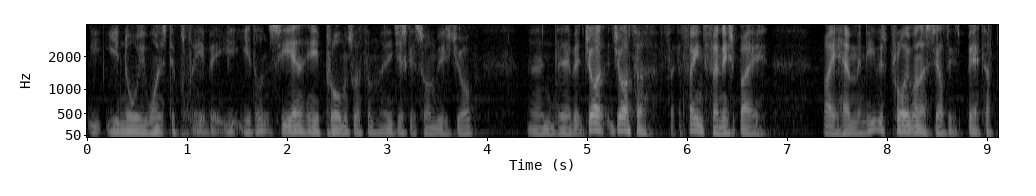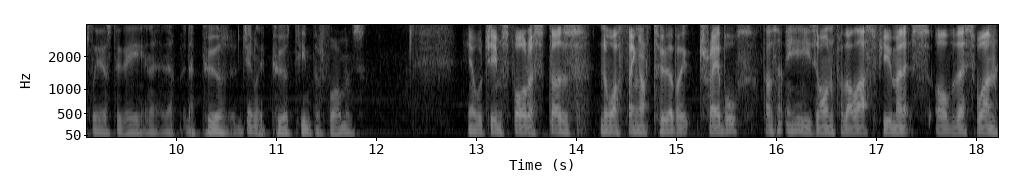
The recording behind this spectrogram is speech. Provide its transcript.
you, know he wants to play. But you, you don't see any, problems with him, and he just gets on with his job. And uh, but Jota, Jota fine finish by by him, and he was probably one of Celtic's better players today in a, in a, in a poor, generally poor team performance. Yeah, well, James Forrest does know a thing or two about trebles, doesn't he? He's on for the last few minutes of this one,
